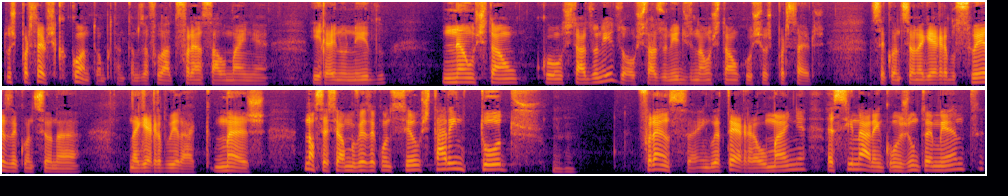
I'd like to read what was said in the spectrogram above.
dos parceiros que contam, portanto, estamos a falar de França, Alemanha e Reino Unido, não estão com os Estados Unidos, ou os Estados Unidos não estão com os seus parceiros. Isso aconteceu na Guerra do Suez, aconteceu na, na Guerra do Iraque. Mas não sei se alguma vez aconteceu estarem todos, uhum. França, Inglaterra, Alemanha, assinarem conjuntamente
